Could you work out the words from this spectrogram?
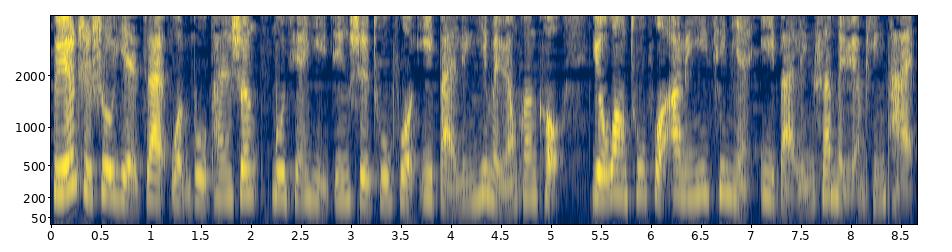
美元指数也在稳步攀升，目前已经是突破一百零一美元关口，有望突破二零一七年一百零三美元平台。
